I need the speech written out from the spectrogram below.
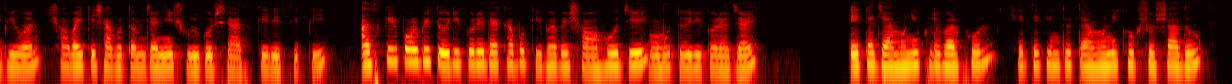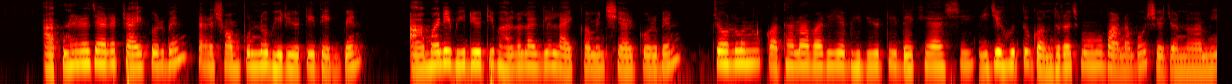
ইভিওয়ান সবাইকে স্বাগতম জানিয়ে শুরু করছে আজকের রেসিপি আজকের পর্বে তৈরি করে দেখাবো কীভাবে সহজে মোমো তৈরি করা যায়। এটা যেমনই ফ্লেভারফুল খেতে কিন্তু তেমনই খুব সুস্বাদু। আপনারা যারা ট্রাই করবেন, তারা সম্পূর্ণ ভিডিওটি দেখবেন। আমার এই ভিডিওটি ভালো লাগলে লাইক কমেন্ট শেয়ার করবেন। চলুন কথা না বাড়িয়ে ভিডিওটি দেখে আসি। আমি যেহেতু গন্ধরাজ মোমো বানাবো, সেজন্য আমি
